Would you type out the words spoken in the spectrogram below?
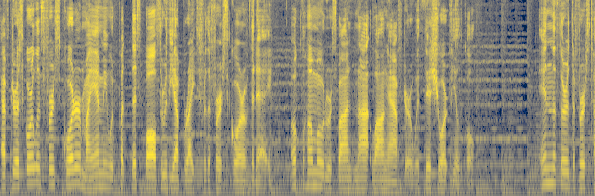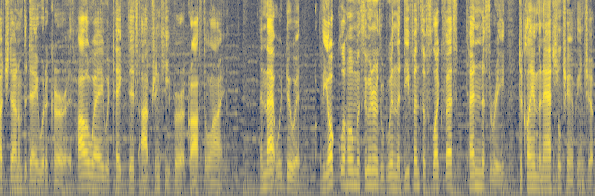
After a scoreless first quarter, Miami would put this ball through the uprights for the first score of the day. Oklahoma would respond not long after with this short field goal. In the third, the first touchdown of the day would occur, as Holieway would take this option keeper across the line. And that would do it. The Oklahoma Sooners would win the defensive slugfest 10-3 to claim the national championship.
